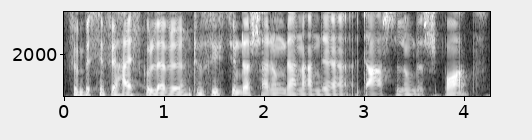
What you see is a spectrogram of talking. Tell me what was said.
für ein bisschen für Highschool-Level. Du siehst die Unterscheidung dann an der Darstellung des Sports.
